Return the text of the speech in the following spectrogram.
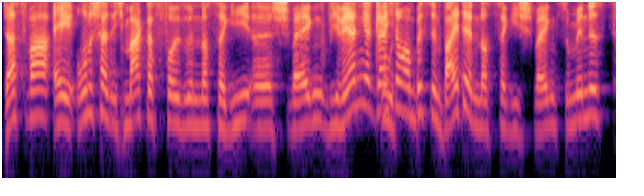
Das war, ey, ohne Scheiß, ich mag das voll so in Nostalgie äh, schwelgen. Wir werden ja gleich Gut. noch mal ein bisschen weiter in Nostalgie schwelgen, zumindest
